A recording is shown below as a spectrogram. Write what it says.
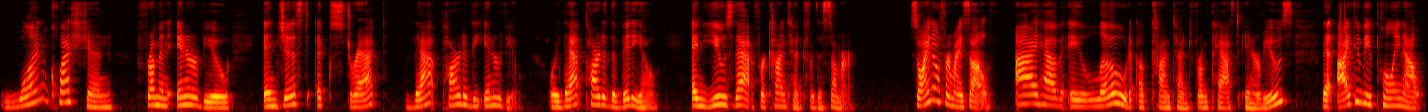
one question from an interview and just extract that part of the interview or that part of the video and use that for content for the summer. So I know for myself, I have a load of content from past interviews that I can be pulling out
